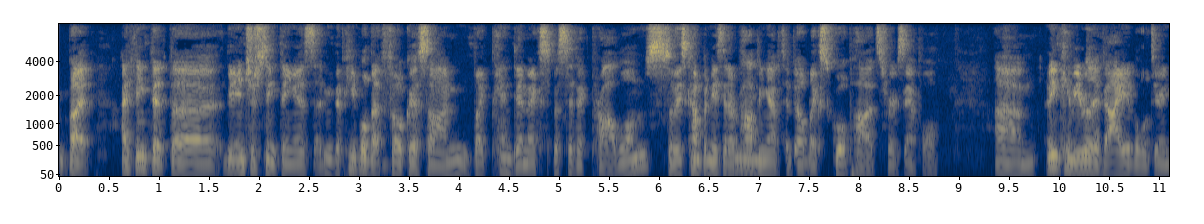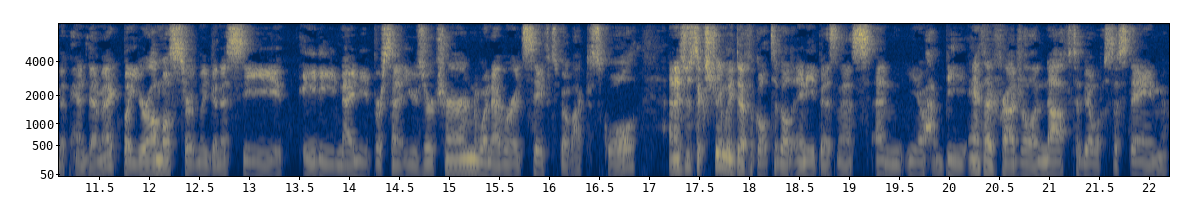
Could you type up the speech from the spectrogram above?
but I think that the the interesting thing is I think the people that focus on like pandemic specific problems, so these companies that are mm-hmm. popping up to build like school pods, for example, um, I think can be really valuable during the pandemic, but you're almost certainly going to see 80, 90% user churn whenever it's safe to go back to school and it's just extremely difficult to build any business and you know be anti-fragile enough to be able to sustain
